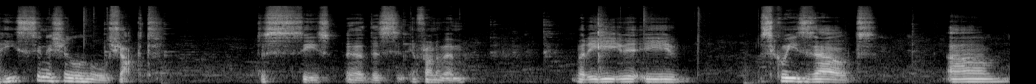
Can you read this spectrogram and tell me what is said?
he's initially a little shocked to see uh, this in front of him. But he he squeezes out. Um,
